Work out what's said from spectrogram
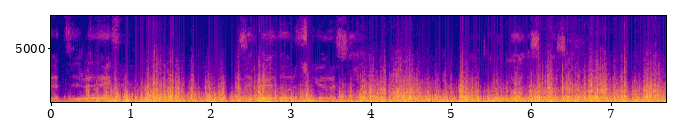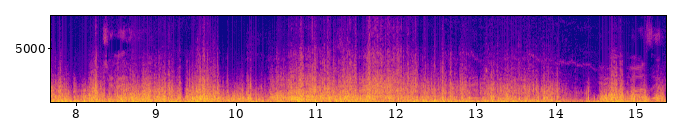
Evet, zirvedeyiz. Zirveye doğru çıkıyoruz. Evet, Onur Mahallesi burası. Şöyle Yol boğazı. Evet.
